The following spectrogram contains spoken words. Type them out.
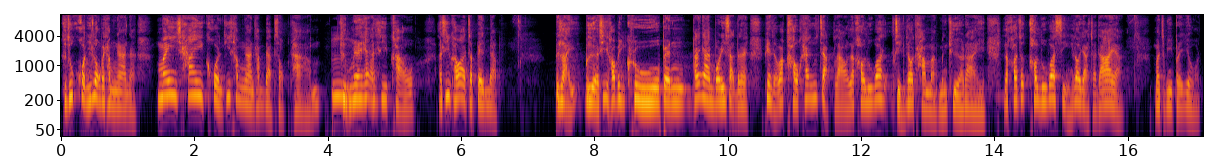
คือทุกคนที่ลงไปทำงานอะ ไม่ใช่คนที่ทำงานทำแบบสอบถาม คือไม่ใช่อาชีพเขา อาชีพเขาอาจจะเป็นแบบ เป็นหลายเบื่ออาชีพเขาเป็นครูเป็นพนักงานบริษัทเป็นอะไรเพียงแต่ว่าเขาแค่รู้จักเรา แล้วเขารู้ว่าสิ่งที่เราทำอะมันคืออะไร แล้วเขาจะเขารู้ว่าสิ่งที่เราอยากจะได้อะ มันจะมีประโยชน์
